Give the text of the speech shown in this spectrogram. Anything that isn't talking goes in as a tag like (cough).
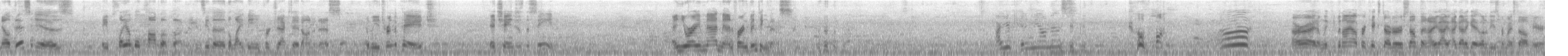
Now this is a playable pop-up book. You can see the, the light being projected onto this, and when you turn the page, it changes the scene. And you're a madman for inventing this. (laughs) Are you kidding me on this? (laughs) Come on. Ah. All right, I'm gonna keep an eye out for a Kickstarter or something. I, I, I gotta get one of these for myself here.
